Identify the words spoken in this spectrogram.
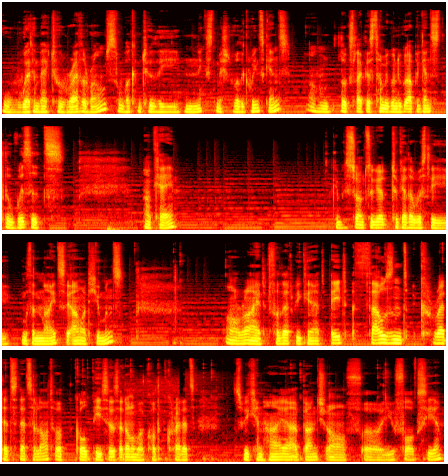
Welcome back to Rival Realms. Welcome to the next mission for the Greenskins. Um, looks like this time we're going to go up against the Wizards. Okay. Okay, we storm to together with the with the Knights, the armored humans. Alright, for that we get 8,000 credits. That's a lot of gold pieces. I don't know why I call them credits. So we can hire a bunch of uh, you folks here.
